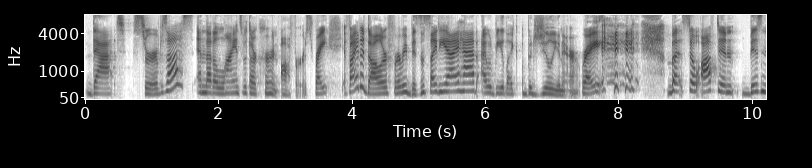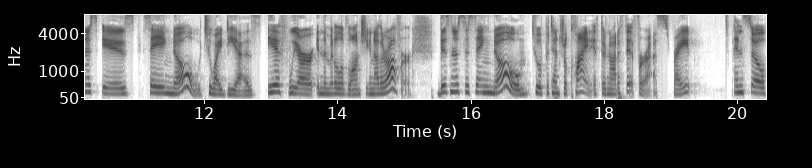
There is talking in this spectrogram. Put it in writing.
that serves us and that aligns with our current offers, right? If I had a dollar for every business idea I had, I would be like a bajillionaire, right? but so often business is saying no to ideas if we are in the middle of launching another offer. Business is saying no to a potential client if they're not a fit for us, right? And so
